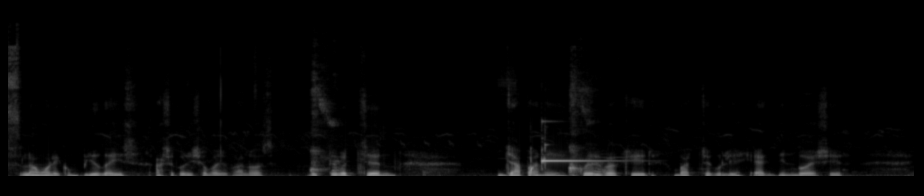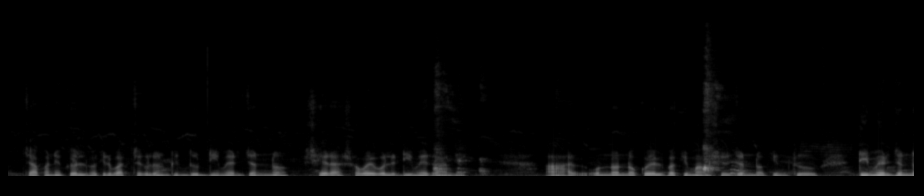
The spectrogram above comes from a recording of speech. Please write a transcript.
আসসালামু আলাইকুম, প্রিয় গাইস। আশা করি সবাই ভালো আছে দেখতে পাচ্ছেন, জাপানি কোয়েল পাখির বাচ্চাগুলি একদিন বয়সের। জাপানি কোয়েল পাখির বাচ্চাগুলো কিন্তু ডিমের জন্য সেরা, সবাই বলে ডিমের রানী। আর অন্যান্য কোয়েল পাখি মাংসের জন্য, কিন্তু ডিমের জন্য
